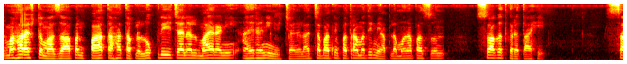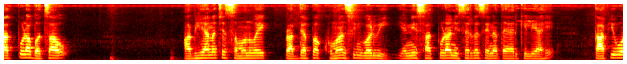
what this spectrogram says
महाराष्ट्र माझा. आपण पाहत आहात आपलं लोकप्रिय चॅनल मायराणी आहेराणी न्यूज चॅनल. आजच्या बातमीपत्रामध्ये मी आपल्या मनापासून स्वागत करत आहे. सातपुडा बचाव अभियानाचे समन्वयक प्राध्यापक खुमानसिंग वडवी यांनी सातपुडा निसर्ग सेना तयार केली आहे. तापी व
